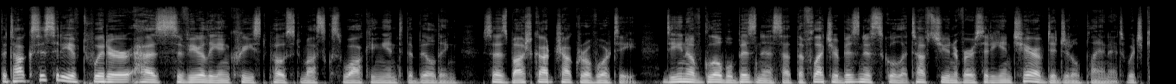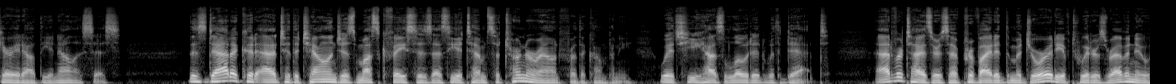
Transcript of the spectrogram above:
The toxicity of Twitter has severely increased post Musk's walking into the building, says Bhaskar Chakravorti, Dean of Global Business at the Fletcher Business School at Tufts University and chair of Digital Planet, which carried out the analysis. This data could add to the challenges Musk faces as he attempts a turnaround for the company, which he has loaded with debt. Advertisers have provided the majority of Twitter's revenue,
